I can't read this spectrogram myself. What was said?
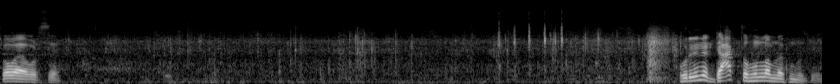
সবাই পড়ছে। হরিণের ডাক তো শুনলাম না কোনোদিন।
